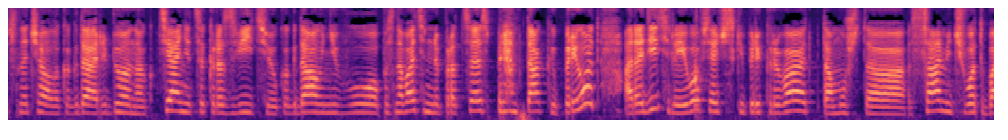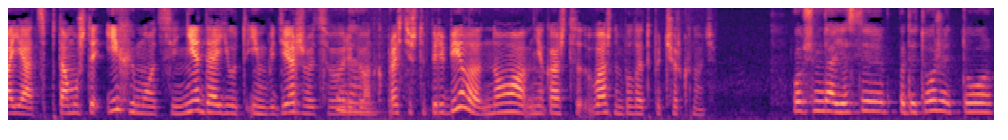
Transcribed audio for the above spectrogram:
сначала, когда ребенок тянется к развитию, когда у него познавательный процесс прям так и прет, а родители его всячески перекрывают, потому что сами чего-то боятся, потому что их эмоции не дают им выдерживать своего да. ребенка. Прости, что перебила, но мне кажется, важно было это подчеркнуть подчеркнуть. В общем, да, если подытожить, то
